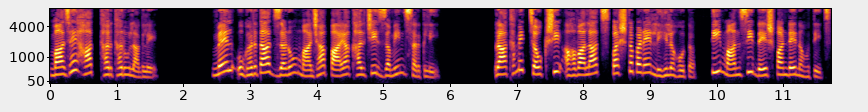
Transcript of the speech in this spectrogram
माझे हात थरथरू लागले. मेल उघडताच जणू माझ्या पायाखालची जमीन सरकली. प्राथमिक चौकशी अहवालात स्पष्टपणे लिहिलं होतं ती मानसी देशपांडे नव्हतीच.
